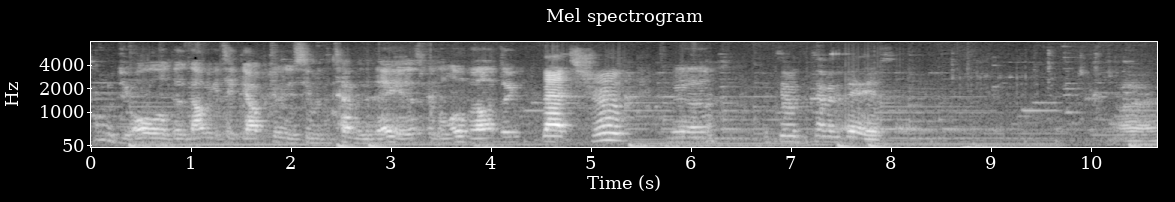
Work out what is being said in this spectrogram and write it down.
What would you all that now we can take the opportunity to see what the time of the day is for the Lova hunting. That's true. Yeah. Let's see what the time of the day is. Uh,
